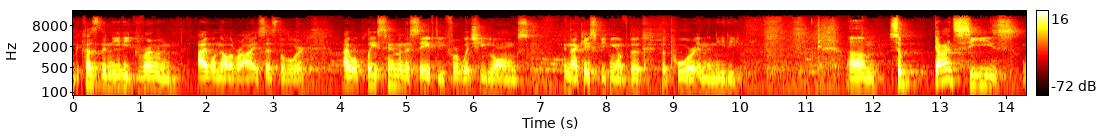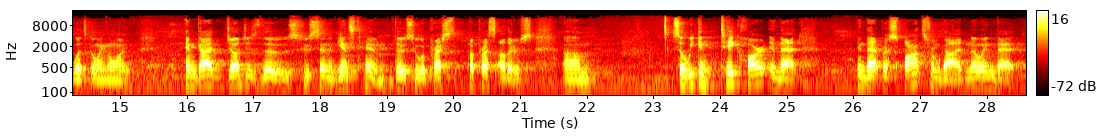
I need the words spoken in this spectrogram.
because the needy groan, I will not arise, says the Lord. I will place him in the safety for which he longs. In that case, speaking of the, the poor and the needy. Um, so God sees what's going on, and God judges those who sin against him, those who oppress, oppress others. Um, So we can take heart in that in that response from God, knowing that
